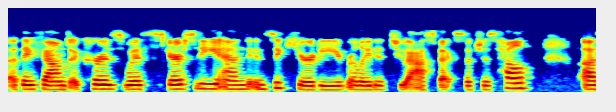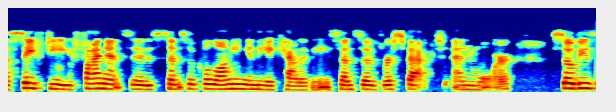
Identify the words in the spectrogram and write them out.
uh, they found occurs with scarcity and insecurity related to aspects such as health, uh, safety, finances, sense of belonging in the academy, sense of respect, and more. So these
